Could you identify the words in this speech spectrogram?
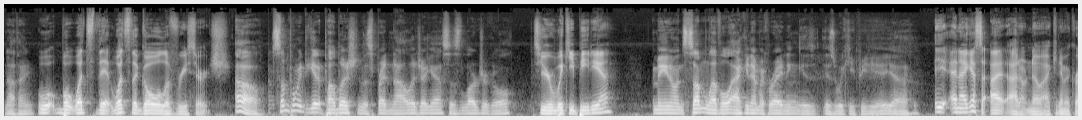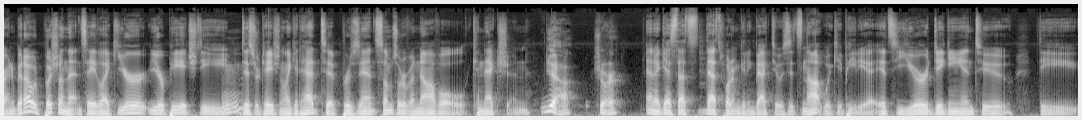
nothing. Wh- But what's the what's the goal of research? Oh, at some point to get it published and to spread knowledge, I guess, is the larger goal. So your Wikipedia. I mean, on some level, academic writing is, is Wikipedia. Yeah. Yeah, And I guess I, I don't know academic writing, but I would push on that and say like your your PhD Mm-hmm. dissertation, like it had to present some sort of a novel connection. Yeah. Sure. and I guess that's that's what I'm getting back to is it's not Wikipedia. It's you're digging into the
